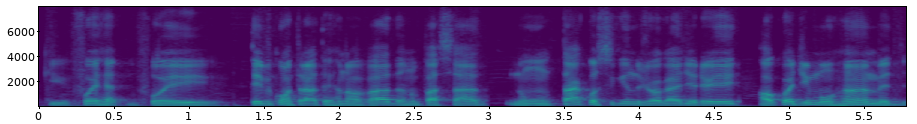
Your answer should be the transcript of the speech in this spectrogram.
que foi, foi teve contrato renovado ano passado, não tá conseguindo jogar direito. Alquadim Muhammad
